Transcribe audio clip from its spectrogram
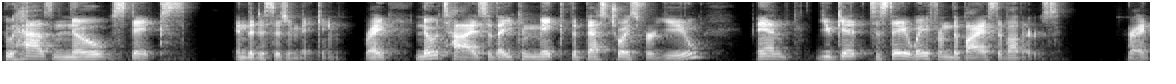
who has no stakes in the decision making right? No ties so that you can make the best choice for you and you get to stay away from the bias of others, right?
